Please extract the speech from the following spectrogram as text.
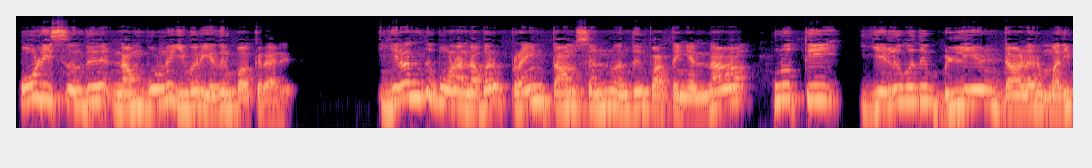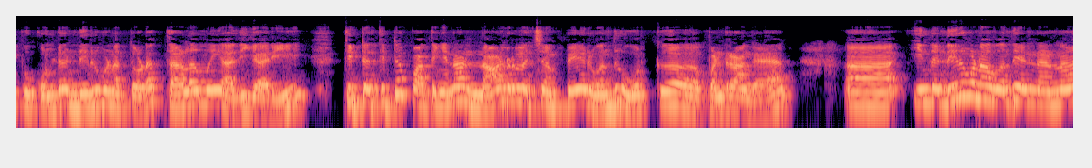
போலீஸ் வந்து நம்புன்னு இவர் எதிர்பார்க்கிறாரு. இறந்து போன நபர் பிரைன் தாம்சன் வந்து பாத்தீங்கன்னா முன்னூத்தி எழுபது பில்லியன் டாலர் மதிப்பு கொண்ட நிறுவனத்தோட தலைமை அதிகாரி. திட்டத்திட்ட பாத்தீங்கன்னா நாலு லட்சம் பேர் வந்து ஒர்க் பண்றாங்க. இந்த நிறுவனம் வந்து என்னன்னா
